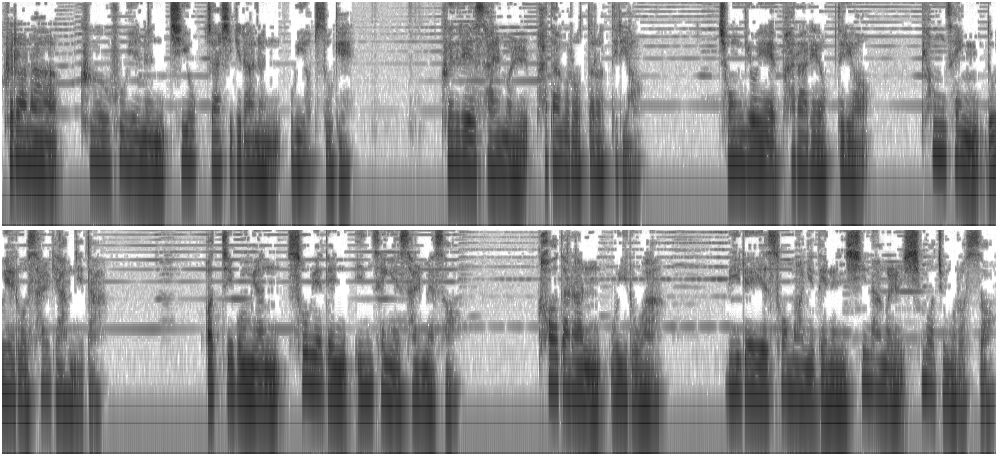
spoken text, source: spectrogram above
그러나 그 후에는 지옥 자식이라는 위협 속에 그들의 삶을 바닥으로 떨어뜨려 종교의 발 아래 엎드려 평생 노예로 살게 합니다. 어찌 보면 소외된 인생의 삶에서 커다란 위로와 미래의 소망이 되는 신앙을 심어줌으로써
